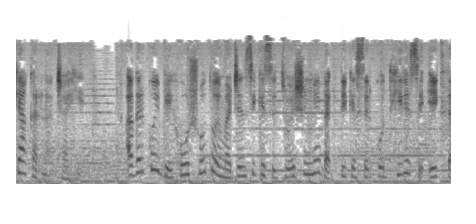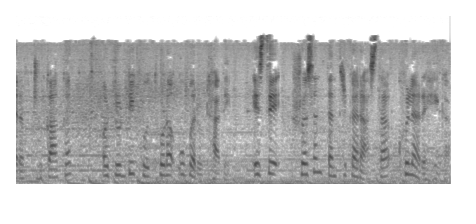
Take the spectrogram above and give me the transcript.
क्या करना चाहिए? अगर कोई बेहोश हो तो इमरजेंसी की सिचुएशन में व्यक्ति के सिर को धीरे से एक तरफ़ झुकाकर और टुड्डी को थोड़ा ऊपर उठा दें। इससे श्वसन तंत्र का रास्ता खुला रहेगा।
